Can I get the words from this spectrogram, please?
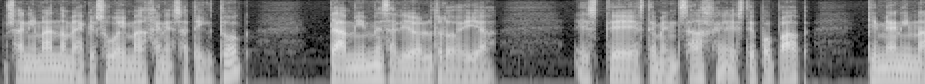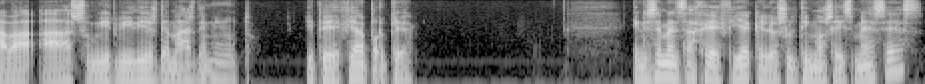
o sea, animándome a que suba imágenes a TikTok, también me salió el otro día este, este mensaje, este pop-up, que me animaba a subir vídeos de más de un minuto. Y te decía por qué. En ese mensaje decía que en los últimos seis meses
